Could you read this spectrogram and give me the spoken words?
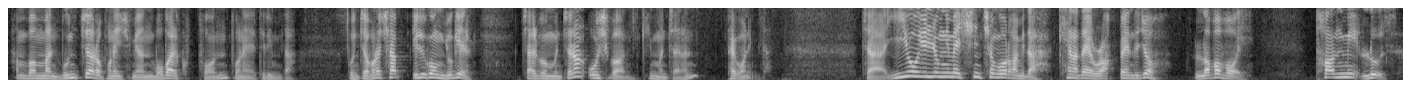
한 번만 문자로 보내주시면 모바일 쿠폰 보내드립니다. 문자번호 샵 1061, 짧은 문자는 50원, 긴 문자는 100원입니다. 자, 2516님의 신청곡으로 갑니다. 캐나다의 록밴드죠. 러버보이, Turn Me Loose.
